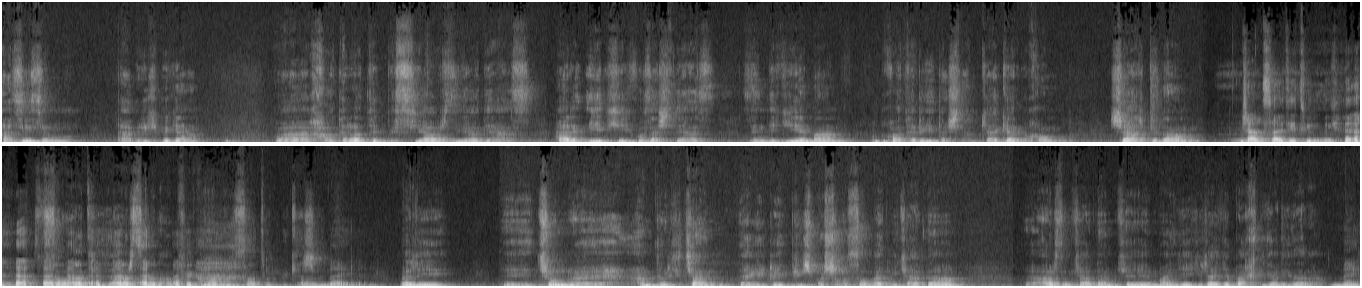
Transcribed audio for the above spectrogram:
عزیزمون تبریک بگم و خاطرات بسیار زیادی هست. هر عید که گذشته از زندگی من خاطری داشتم که اگر بخوام شهر بدم چند ساعتی طول میگه ساعت عرض کنم. فکر کنم دو ساعت طول بکشه بله. ولی چون همطور که چند دقیقه پیش با شما صحبت می‌کردم عرض می‌کردم که من یک رگ بختیاری دارم. بله.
